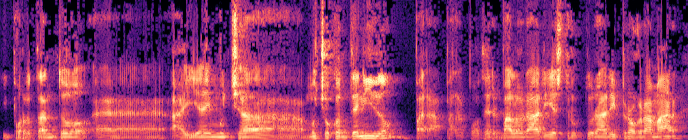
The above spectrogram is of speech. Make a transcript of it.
Y por lo tanto, eh, ahí hay mucha, mucho contenido para, para, poder valorar y estructurar y programar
